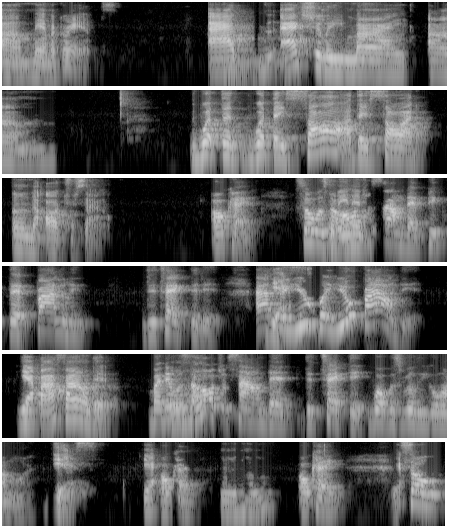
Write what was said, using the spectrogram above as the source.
um, mammograms. I actually my um, what the what they saw they saw it on the ultrasound. Okay, so it was the ultrasound that picked that finally detected it after yes. you, but you found it. Yep, I found it. But it was mm-hmm. the ultrasound that detected what was really going on. Yes. Yeah. Okay. Mm-hmm. Okay. Yeah. So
